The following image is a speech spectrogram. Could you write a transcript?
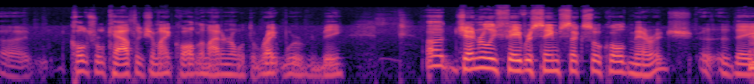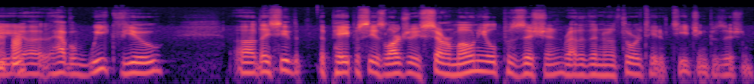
uh, cultural Catholics, you might call them, I don't know what the right word would be, uh, generally favor same sex so called marriage. Uh, they uh, have a weak view. Uh, they see the, the papacy as largely a ceremonial position rather than an authoritative teaching position.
